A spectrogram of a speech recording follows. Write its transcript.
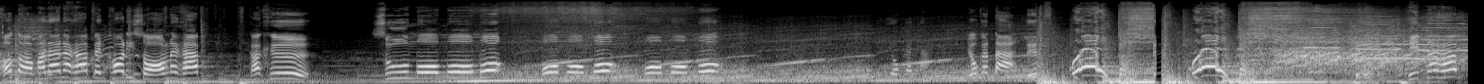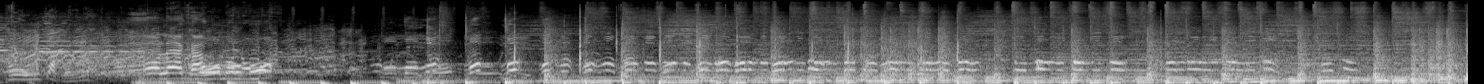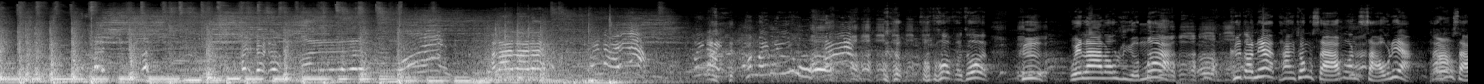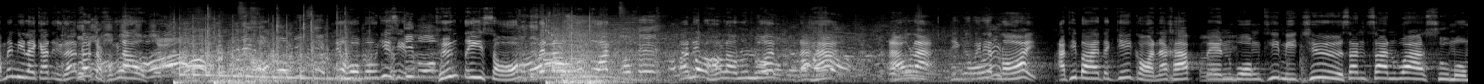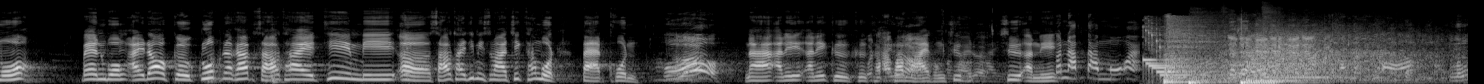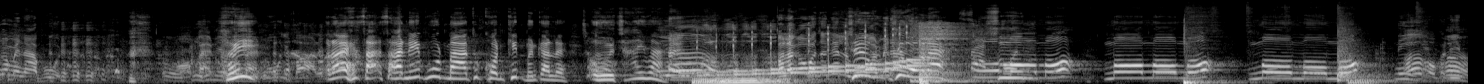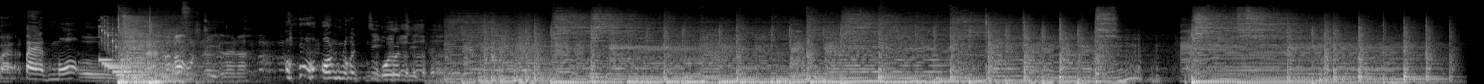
เขาตอบมาแล้วนะครับ เป็นข้อที่ 2 นะครับ ก็คือซูโมโมโมโมโมโมโมโมโมโยกะตะโยกะตะหรือผิดนะครับเฮ้ยจับผมข้อแรกครับโมโมโม ข้างขอโทษขอโทษ คือเวลาเราเหลือมาก คือตอนเนี้ยทางช่องสามวันเสาร์เนี่ยทางช่องสามไม่มีรายการอื่นแล้วนอกจากของเรานี่หกโมงยี่สิบนี่หกโมงยี่สิบถึงตีสองเป็นเราล้วนๆตอนนี้เป็นของเราล้วนๆนะฮะเอาล่ะยิงกันไว้เรียบร้อย อธิบายตะกี้ก่อนนะครับ เป็นวงที่มีชื่อสั้นๆว่าซูโมโม เป็นวงไอดอลเกิร์ลกรุ๊ปนะครับ สาวไทยที่มีเอ่อสาวไทยที่มีสมาชิกทั้งหมด 8 คนโอ้ นะฮะอันนี้อันนี้คือคือความหมายของชื่อชื่ออันนี้ ก็นับตามโมะอะ มึงก็ไม่น่าพูดเฮ้ยอะไรสาสารนี้พูดมาทุกคนคิดเหมือนกันเลย เออใช่ว่ะตอนแรกก็ว่าจะเล่นละชื่อครไม่ได้ชื่อวงอะไรซูโมมโมะโมโมโมะโมโมโมะ นี่เออพอดีแปดแปดโมะแล้วก็อุจิอะไรนะ โอโอโนจิ โอโรจิ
